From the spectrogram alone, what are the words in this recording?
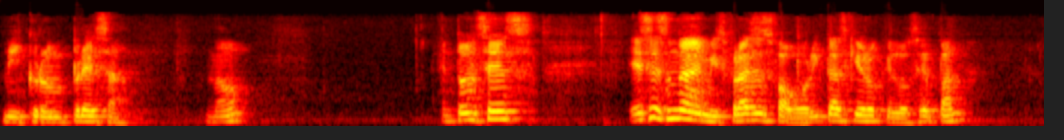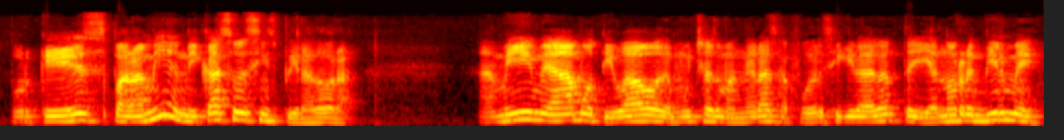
microempresa, ¿no? Entonces, esa es una de mis frases favoritas, quiero que lo sepan, porque es, para mí, en mi caso, es inspiradora. A mí me ha motivado de muchas maneras a poder seguir adelante y a no rendirme.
